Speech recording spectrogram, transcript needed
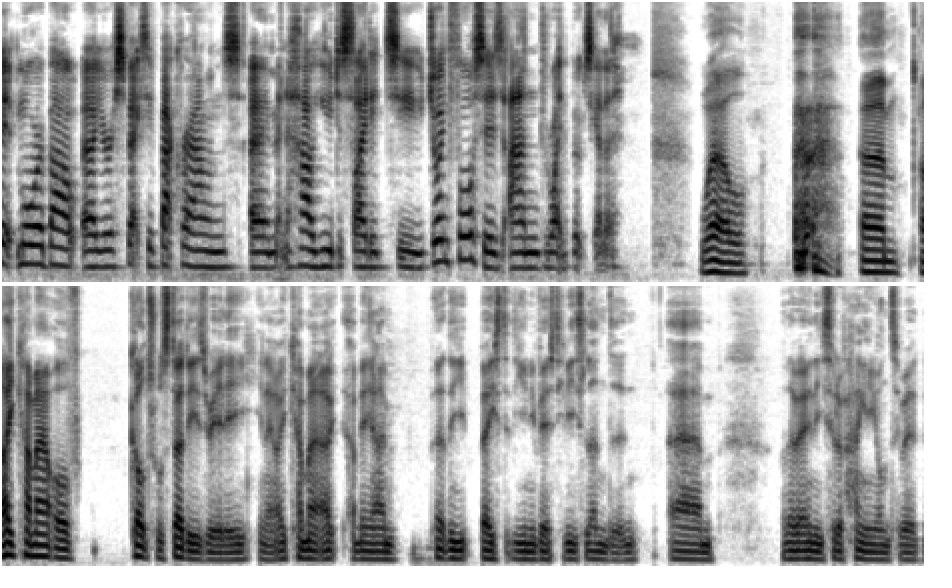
bit more about uh, your respective backgrounds um, and how you decided to join forces and write the book together? Well, um, I come out of cultural studies, really. You know, I come out. I mean, I'm at the based at the University of East London, um, although only sort of hanging on to an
